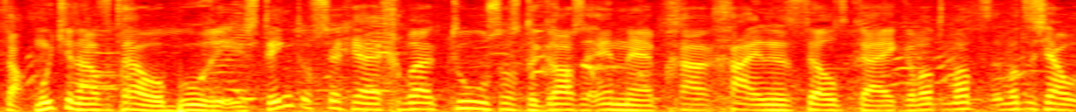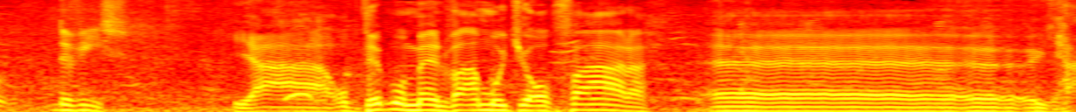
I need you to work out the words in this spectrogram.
Ja. Moet je nou vertrouwen op boereninstinct? Of zeg jij gebruik tools als de gras en heb, ga, ga in het veld kijken. Wat, wat, wat is jouw devies? Ja, op dit moment waar moet je op varen? Eh, ja,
